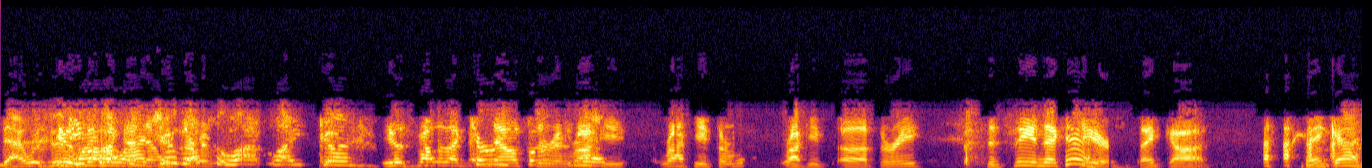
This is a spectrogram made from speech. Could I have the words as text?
That was his line of probably like. So that's a lot like um, He was probably like the announcer in Rocky Rocky th- Rocky uh, three. Said, "See you next Yeah. year." Thank God. Thank God.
